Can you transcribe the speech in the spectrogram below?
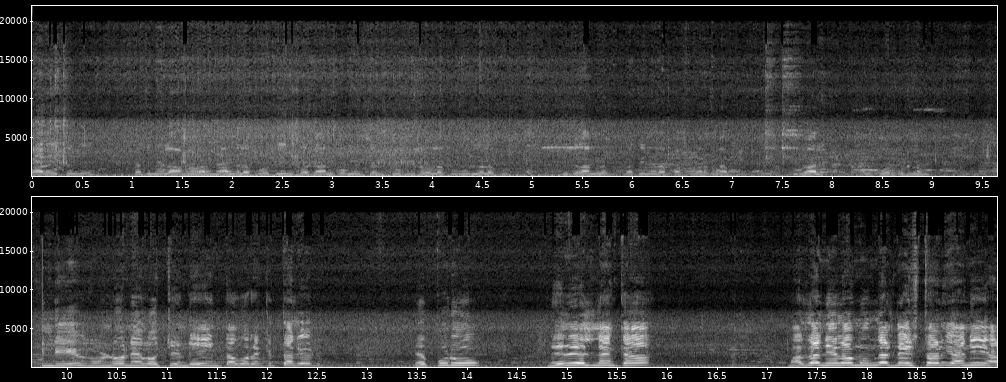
బాధ అవుతుంది. ప్రతి నెల మందులకు దీనికో దానికో మెడిసిన్స్కు ముసలోళ్ళకు ముడిగోళ్ళకు వికలాంగులకు ప్రతి నెల ఫస్ట్ వరకు నాకు ఇవ్వాలి అని కోరుకుంటున్నాం. వచ్చింది రెండో నెల వచ్చింది ఇంతవరకు ఇస్తలేడు ఎప్పుడు నెల వెళ్ళినాక మళ్ళా నెల ముంగటనే ఇస్తాడు కానీ ఆ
